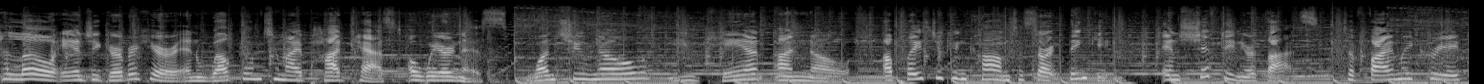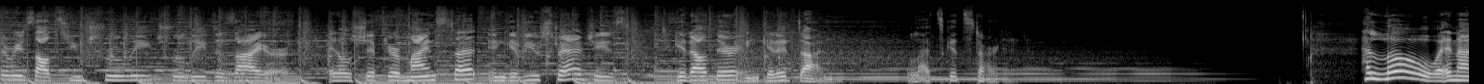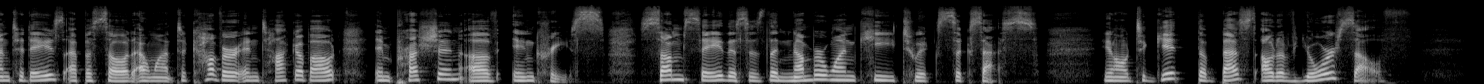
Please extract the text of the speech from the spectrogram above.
Hello, Angie Gerber here, and welcome to my podcast, Awareness. Once you know, you can't unknow. A place you can come to start thinking and shifting your thoughts to finally create the results you truly, truly desire. It'll shift your mindset and give you strategies to get out there and get it done. Let's get started. Hello, and on today's episode, I want to cover and talk about impression of increase. Some say this is the number one key to success. You know, to get the best out of yourself,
